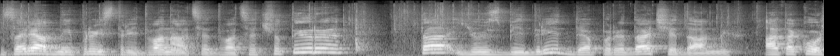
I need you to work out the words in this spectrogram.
зарядний пристрій 1224 та USB-дріт для передачі даних, а також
